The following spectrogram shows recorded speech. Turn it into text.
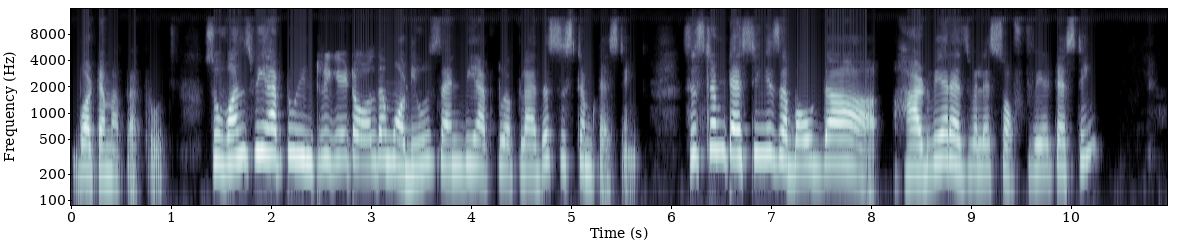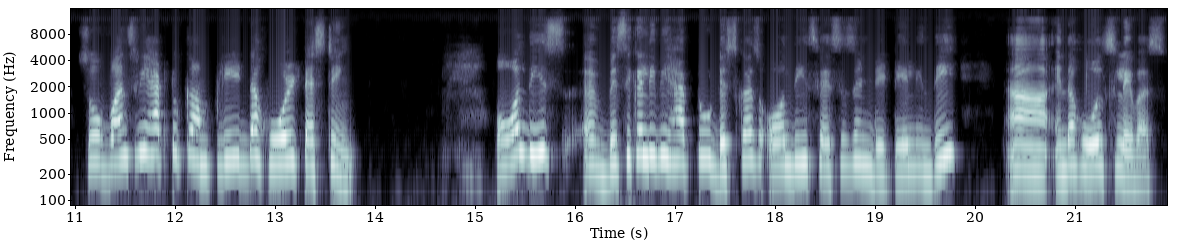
bottom up approach. So, once we have to integrate all the modules then we have to apply the system testing. System testing is about the hardware as well as software testing. So, once we have to complete the whole testing, all these uh, basically we have to discuss all these phases in detail in the uh, in the whole syllabus.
